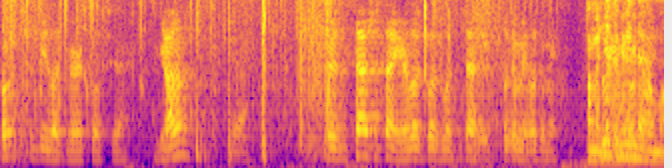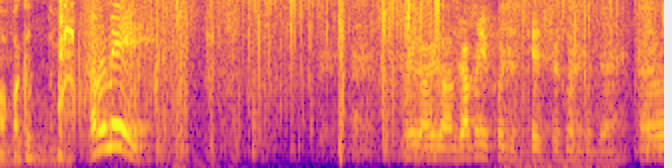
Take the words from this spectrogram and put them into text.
Both should be like very close here. You got him? Yeah. There's a stash inside here. Look, look, look, stash. Look at me, look at me. Come in Look at me now, motherfucker. Come to me! Here you go, here you go. I'm dropping you food just in case there's no food there. Uh,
